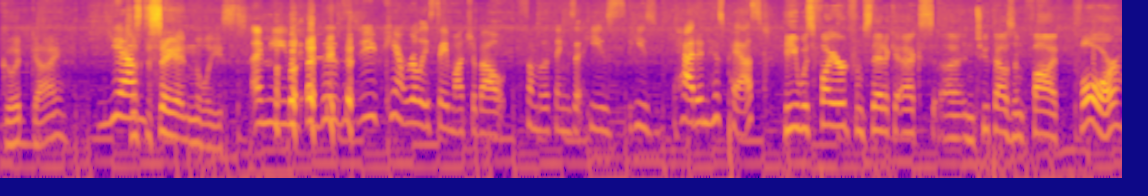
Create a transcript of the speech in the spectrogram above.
good guy, Yeah. just to say it in the least. I mean, this, you can't really say much about some of the things that he's he's had in his past. He was fired from Static X uh, in 2005 for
